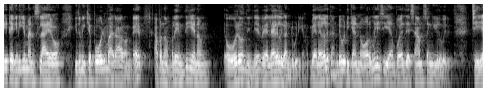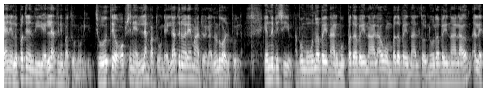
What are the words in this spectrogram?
ഈ ടെക്നിക്ക് മനസ്സിലായോ? ഇത് മിക്കപ്പോഴും വരാറുണ്ട്. അപ്പോൾ നമ്മൾ എന്ത് ചെയ്യണം? ഓരോന്നിന്റെ വിലകൾ കണ്ടുപിടിക്കണം. വിലകൾ കണ്ടുപിടിക്കാൻ നോർമലി ചെയ്യാൻ പോയാൽ ദശാംശങ്കികൾ വരും. ചെയ്യാൻ എളുപ്പത്തിന് എന്ത് ചെയ്യും? എല്ലാത്തിനെയും പത്ത് കൊണ്ട് പിടിക്കും ചോദ്യത്തെ ഓപ്ഷൻ എല്ലാം പത്ത് കൊണ്ട് എല്ലാത്തിനും ഒരേ മാറ്റമില്ല. അതുകൊണ്ട് കുഴപ്പമില്ല. എന്നിട്ട് ചെയ്യും. അപ്പോൾ മൂന്ന് ബൈ നാല് മുപ്പത് ബൈ നാലാവും ഒമ്പത് ബൈ നാല് തൊണ്ണൂറ് ബൈ നാലാകും അല്ലേ?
